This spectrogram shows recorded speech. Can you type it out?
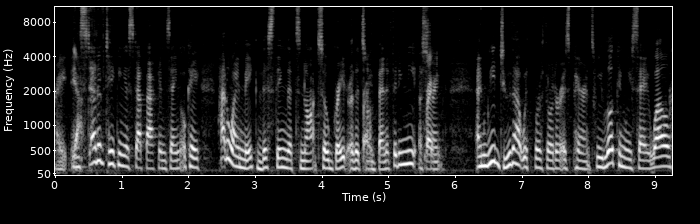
Right. Yeah. Instead of taking a step back and saying, okay, how do I make this thing that's not so great or that's Right. not benefiting me a strength? And we do that with birth order as parents. We look and we say, well,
